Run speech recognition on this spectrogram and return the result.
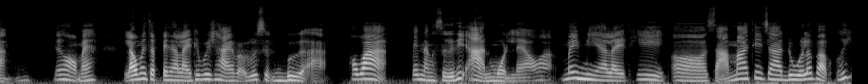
ลังๆนึกออกไหม?แล้วมันจะเป็นอะไรที่ผู้ชายแบบรู้สึกเบื่อ เพราะว่าเป็นหนังสือที่อ่านหมดแล้วอะไม่มีอะไรที่เออสามารถที่จะดูแล้วแบบเฮ้ย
